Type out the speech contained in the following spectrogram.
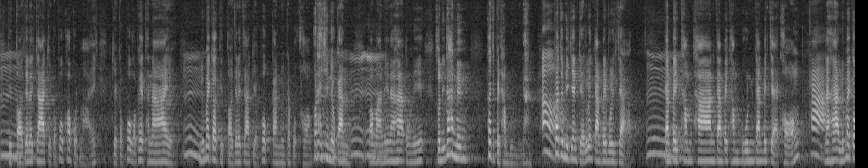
อืมติดต่อเจรจาเกี่ยวกับพวกข้อกฎหมาย เกี่ยวกับพวกประเภททนายอืมหรือไม่ก็ติดต่อเจรจาเกี่ยวกับพวกการเมืองการปกครอง ก็ได้เช่นเดียวกันอืมอืมประมาณนี้นะฮะตรงนี้ ส่วนอีกด้านหนึ่งก็จะไปทำบุญเหมือนกันเออก็จะมีเกณฑ์เกี่ยวกับเรื่องการไปบริจาคอืมการไปทำทาน การไปทำบุญ การไปแจกของค่ะนะฮะ หรือไม่ก็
